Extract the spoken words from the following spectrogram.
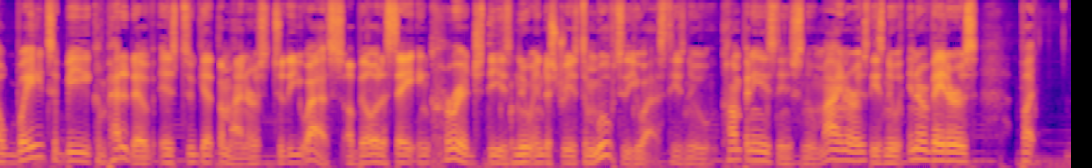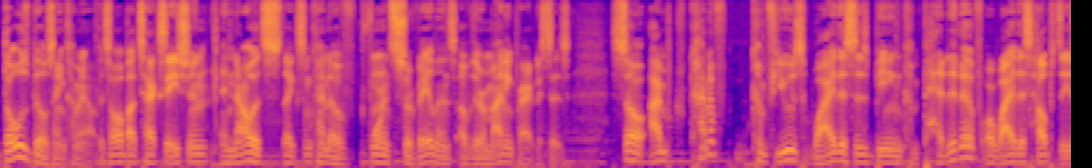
a way to be competitive is to get the miners to the US. A bill to say encourage these new industries to move to the US, these new companies, these new miners, these new innovators. But those bills ain't coming out. It's all about taxation, and now it's like some kind of foreign surveillance of their mining practices. So I'm kind of confused why this is being competitive or why this helps the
